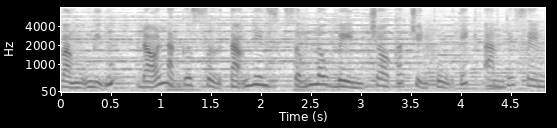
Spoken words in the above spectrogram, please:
và ngụ nghĩnh, đó là cơ sở tạo nên sức sống lâu bền cho các truyện cổ tích Andersen.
